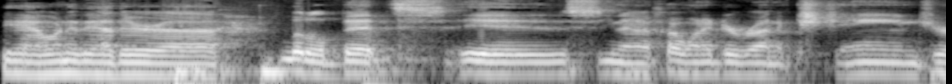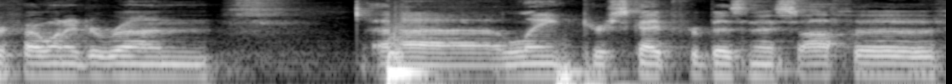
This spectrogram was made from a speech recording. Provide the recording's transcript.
Yeah, one of the other uh, little bits is, you know, if I wanted to run Exchange or if I wanted to run uh, Lync or Skype for Business off of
